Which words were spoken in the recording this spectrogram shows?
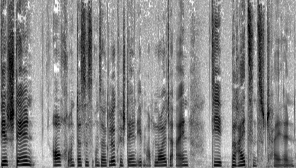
Wir stellen auch, und das ist unser Glück, wir stellen eben auch Leute ein, die bereit sind zu teilen.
